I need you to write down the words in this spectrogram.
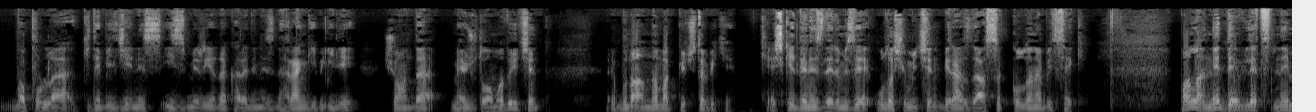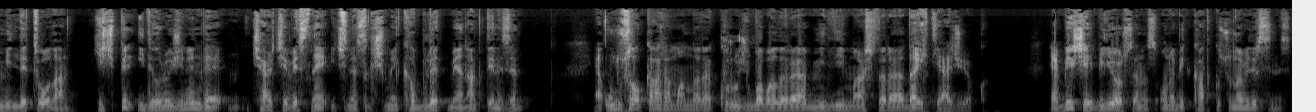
vapurla gidebileceğiniz İzmir ya da Karadeniz'in herhangi bir ili şu anda mevcut olmadığı için e, bunu anlamak güç tabii ki. Keşke denizlerimize ulaşım için biraz daha sık kullanabilsek. Valla ne devlet ne milleti olan hiçbir ideolojinin de çerçevesine içine sıkışmayı kabul etmeyen Akdeniz'in yani ulusal kahramanlara, kurucu babalara, milli marşlara da ihtiyacı yok. Ya bir şey biliyorsanız ona bir katkı sunabilirsiniz.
